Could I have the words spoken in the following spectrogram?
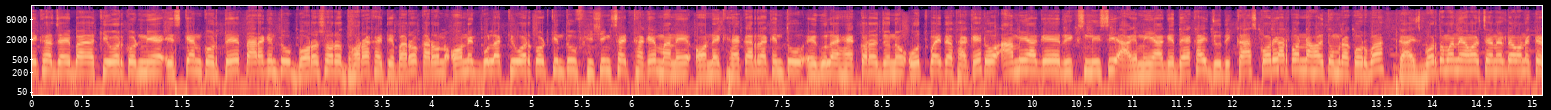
দেখা যায় বা কিউআর কোড নিয়ে স্ক্যান করতে, তারা কিন্তু বড় সড়ো ধরা খাইতে পারো, কারণ অনেকগুলা কিউআর কোড কিন্তু ফিশিং সাইট থাকে মানে অনেক হ্যাকাররা কিন্তু এগুলা হ্যাক করার জন্য ওত পাইতে থাকে। তো আমি আগে রিস্ক নিছি, আমি আগে দেখাই, যদি কাজ করে, তারপর না হয় তোমরা করবা। গাইজ বর্তমানে আমার চ্যানেলটা অনেকটা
